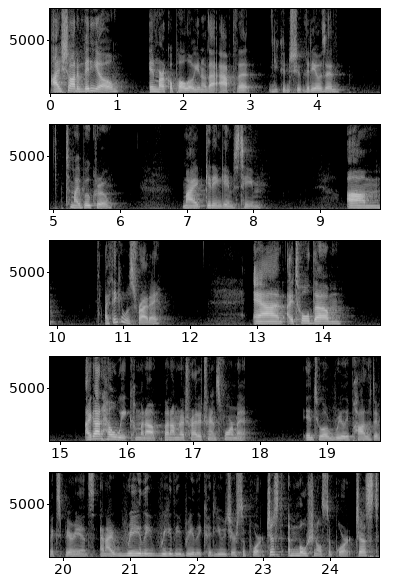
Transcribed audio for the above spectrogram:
I shot a video in Marco Polo, you know, that app that you can shoot videos in, to my Boo Crew, my Gideon Games team. Um, I think it was Friday. And I told them, I got Hell Week coming up, but I'm going to try to transform it into a really positive experience. And I really, really, really could use your support, just emotional support. Just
